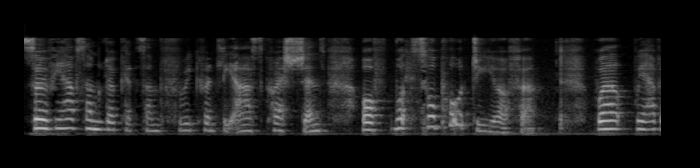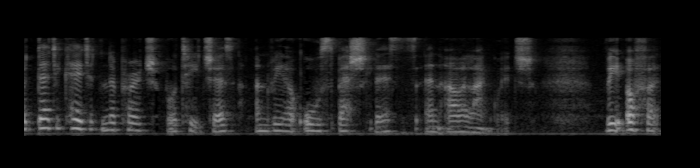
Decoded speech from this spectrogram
So if you have some look at some frequently asked questions of what support do you offer? Well, we have a dedicated and approachable teachers and we are all specialists in our language. We offer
